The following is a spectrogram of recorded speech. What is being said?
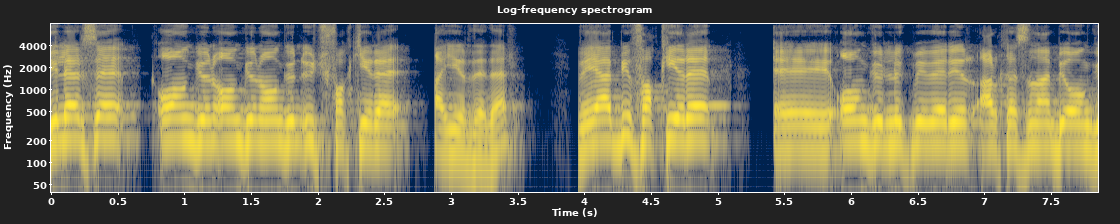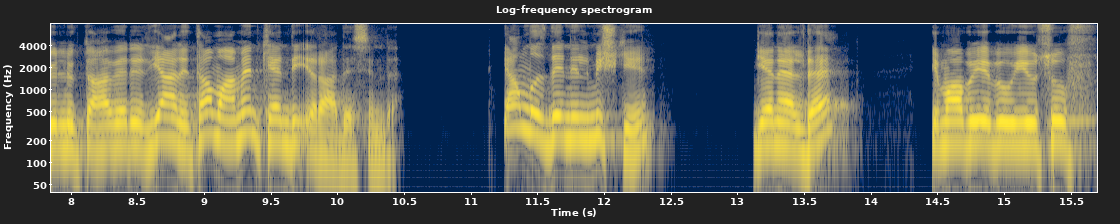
Dilerse 10 gün, 10 gün, 10 gün 3 fakire ayırt eder. Veya bir fakire 10 günlük bir verir, arkasından bir 10 günlük daha verir. Yani tamamen kendi iradesinde. Yalnız denilmiş ki genelde İmam Ebu Yusuf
